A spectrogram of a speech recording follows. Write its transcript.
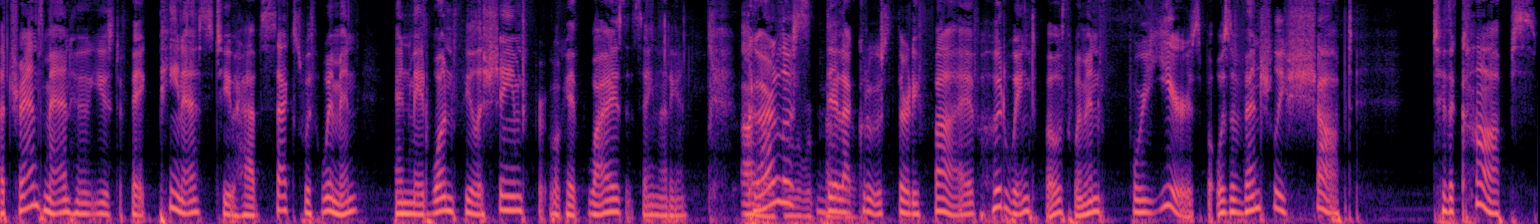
A trans man who used a fake penis to have sex with women and made one feel ashamed for. Okay, why is it saying that again? I know, it's a Carlos de la. Cruz, 35, hoodwinked both women for years, but was eventually shopped to the cops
